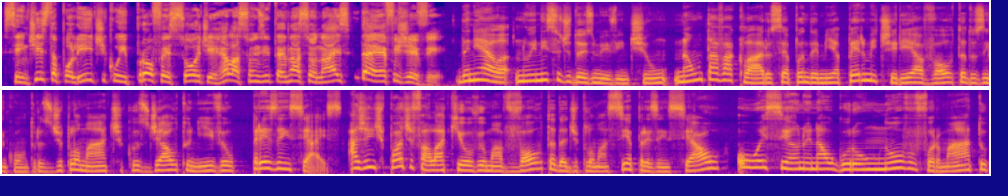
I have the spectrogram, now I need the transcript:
cientista político e professor de Relações Internacionais da FGV. Daniela, no início de 2021, não estava claro se a pandemia permitiria a volta dos encontros diplomáticos de alto nível presenciais. A gente pode falar que houve uma volta volta da diplomacia presencial ou esse ano inaugurou um novo formato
